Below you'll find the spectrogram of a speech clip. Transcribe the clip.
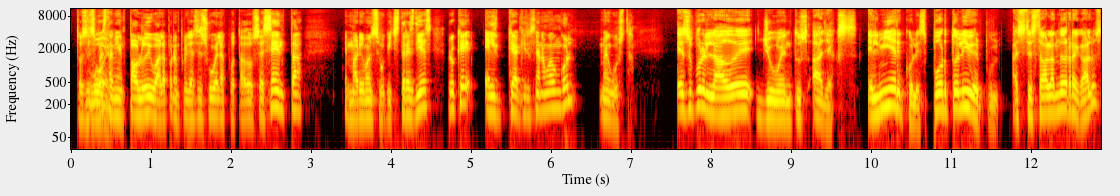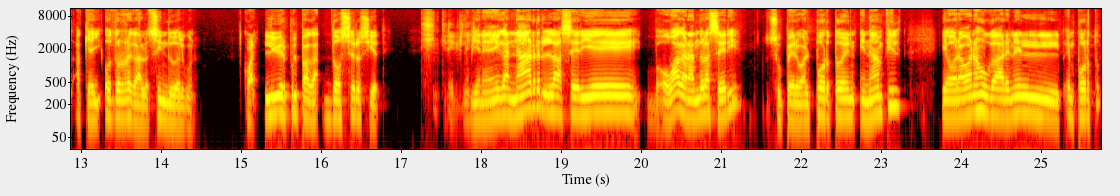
Entonces, Bueno. pues también Pablo Dybala, por ejemplo, ya se sube la cuota a 2.60. En Mario Mandzukic 3.10. Creo que el que a Cristiano haga un gol me gusta. Eso por el lado de Juventus Ajax. El miércoles, Porto Liverpool. Ah, Usted está hablando de regalos. Aquí hay otros regalos, sin duda alguna. ¿Cuál? Liverpool paga 2.07. Increíble. Viene de ganar la serie, o va ganando la serie. Superó al Porto en, en Anfield. Y ahora van a jugar en, el, en Porto,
